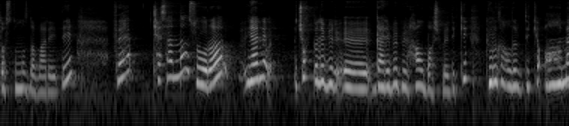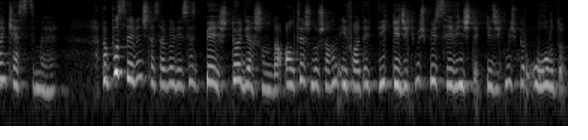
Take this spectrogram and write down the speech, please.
dostumuz da var idi və kəsəndən sonra, yəni çox belə bir e, qəribə bir hal baş verdi ki, gül qaldırdı ki, "A, mən kəsdimi?" Və bu sevinc təsəvvür edirsiniz 5, 4 yaşında, 6 yaşında uşağın ifadə etdiyi gecikmiş bir sevincdir, gecikmiş bir uğurdur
